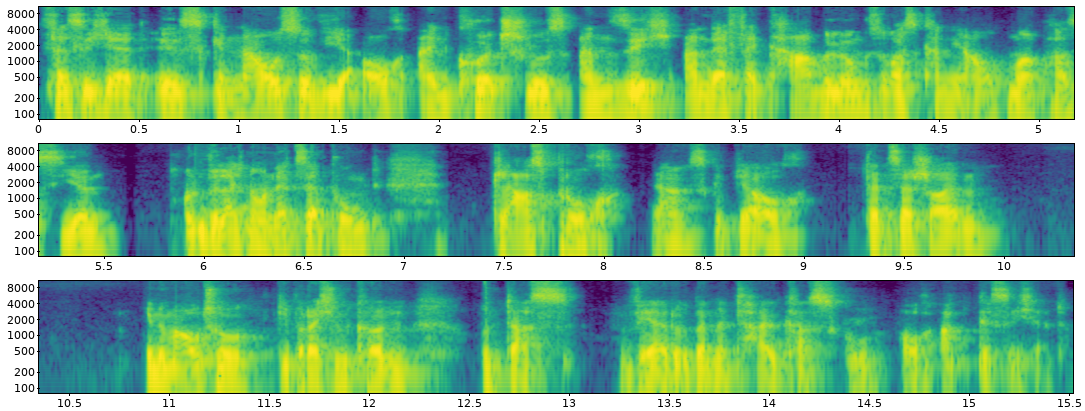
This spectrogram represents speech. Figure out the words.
versichert ist, genauso wie auch ein Kurzschluss an sich, an der Verkabelung. Sowas kann ja auch mal passieren. Und vielleicht noch ein letzter Punkt, Glasbruch. Ja, es gibt ja auch Fensterscheiben in einem Auto, die brechen können und das wäre über eine Teilkasko auch abgesichert.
